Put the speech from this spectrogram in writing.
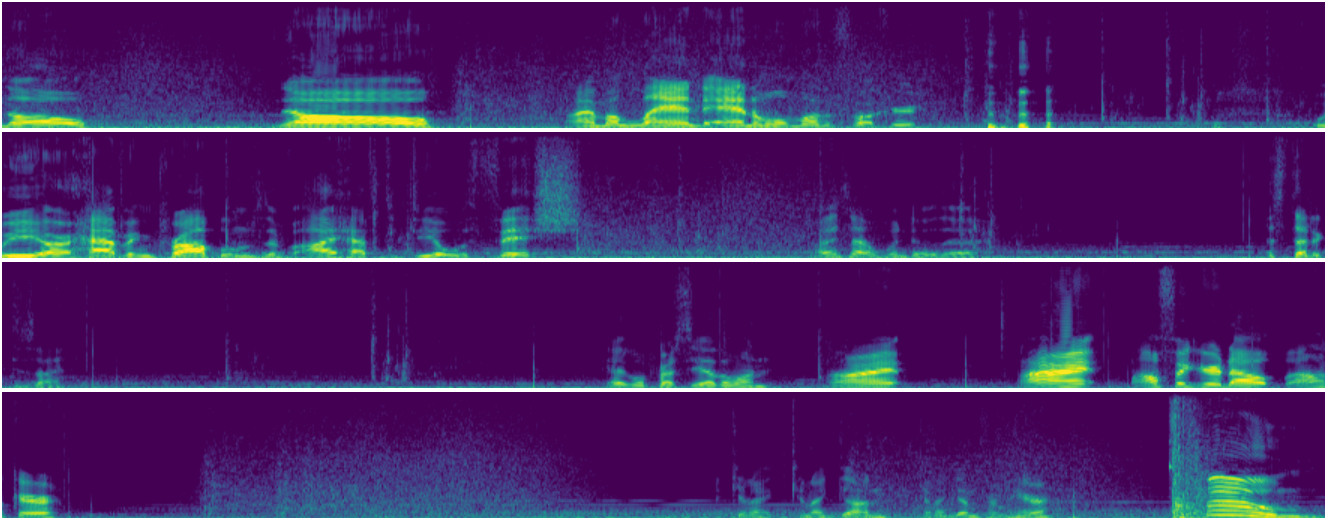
No. No. I am a land animal, motherfucker. we are having problems if I have to deal with fish. Why is that window there? Aesthetic design. Gotta go press the other one. Alright. Alright. I'll figure it out. I don't care. Can I can I gun? Can I gun from here? Boom!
